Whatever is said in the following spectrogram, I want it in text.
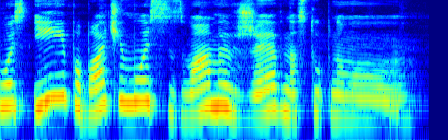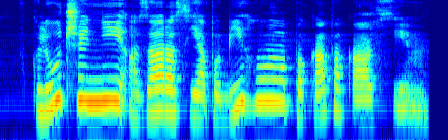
Ось, і побачимось з вами вже в наступному включенні. А зараз я побігла. Пока-пока всім.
